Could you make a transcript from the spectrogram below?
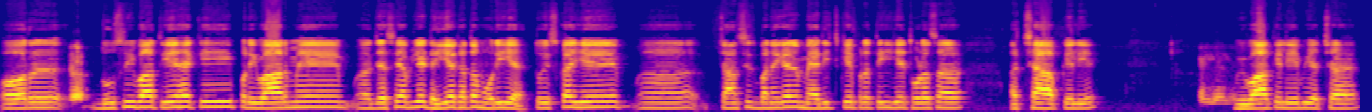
और दूसरी बात यह है कि परिवार में जैसे अब ये ढैया खत्म हो रही है तो इसका ये चांसेस बनेगा मैरिज के प्रति ये थोड़ा सा अच्छा है आपके लिए। हाँ हाँ जी विवाह के लिए भी अच्छा है।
